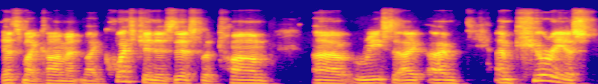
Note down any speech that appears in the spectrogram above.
that's my comment. My question is this for Tom uh, Reese. I, I'm I'm curious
